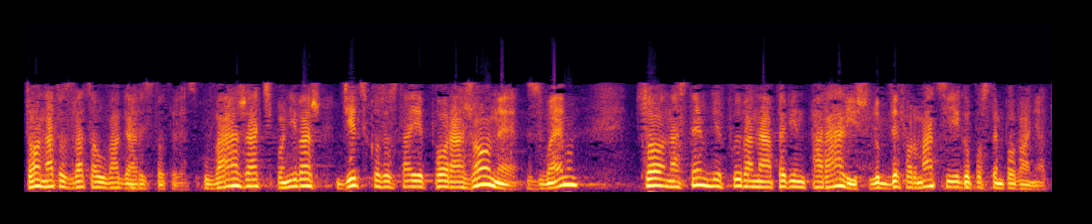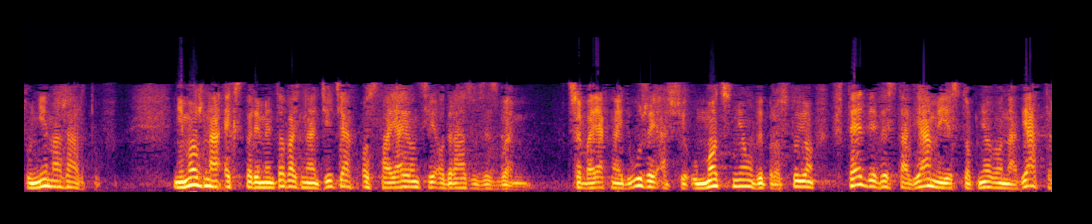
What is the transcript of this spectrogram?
To na to zwraca uwagę Arystoteles. Uważać, ponieważ dziecko zostaje porażone złem, co następnie wpływa na pewien paraliż lub deformację jego postępowania. Tu nie ma żartów. Nie można eksperymentować na dzieciach, oswajając je od razu ze złem. Trzeba jak najdłużej, aż się umocnią, wyprostują. Wtedy wystawiamy je stopniowo na wiatr.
